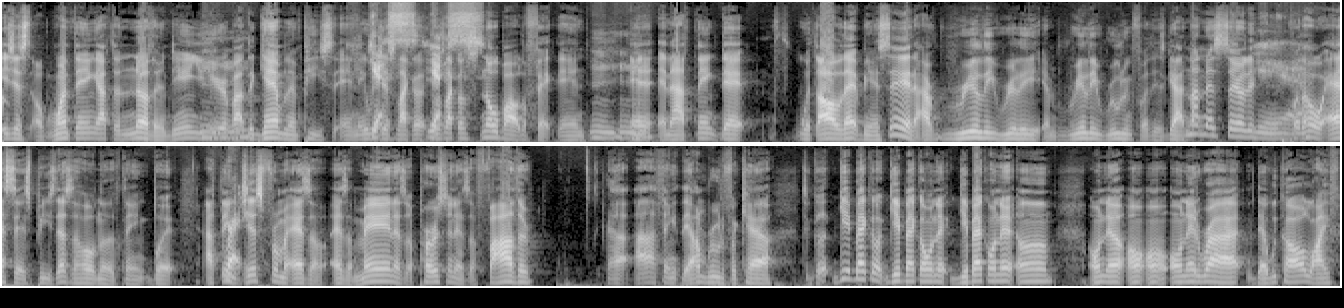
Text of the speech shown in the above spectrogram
it's just a one thing after another. and Then you mm-hmm. hear about mm-hmm. the gambling piece, and it was yes. just like a yes. it was like a snowball effect. And mm-hmm. and and I think that with all that being said, I really, really am really rooting for this guy. Not necessarily yeah. for the whole assets piece. That's a whole other thing. But I think right. just from as a as a man, as a person, as a father, uh, I think that I'm rooting for Cal to go, get back on get back on that get back on that um on that on, on, on that ride that we call life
